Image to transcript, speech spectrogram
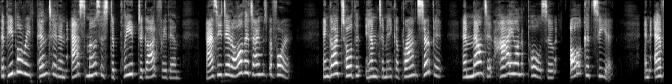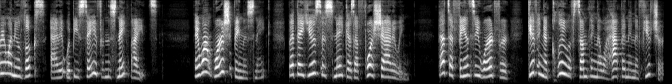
The people repented and asked Moses to plead to God for them, as he did all the times before. And God told him to make a bronze serpent and mount it high on a pole so all could see it. And everyone who looks at it would be saved from the snake bites. They weren't worshiping the snake, but they used the snake as a foreshadowing. That's a fancy word for giving a clue of something that will happen in the future.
